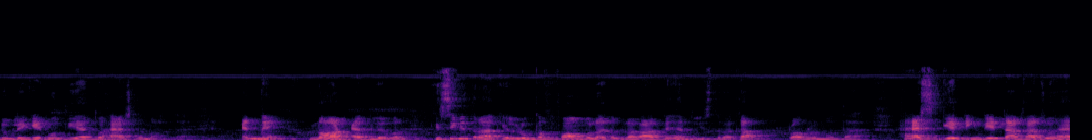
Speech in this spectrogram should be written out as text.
डुप्लीकेट होती है तो हैश नम आता है। एन में नॉट एवेलेबल किसी भी तरह के लुकअप फॉर्मूला जब लगाते हैं तो इस तरह का प्रॉब्लम होता है। हैश गेटिंग डेटा का जो है,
